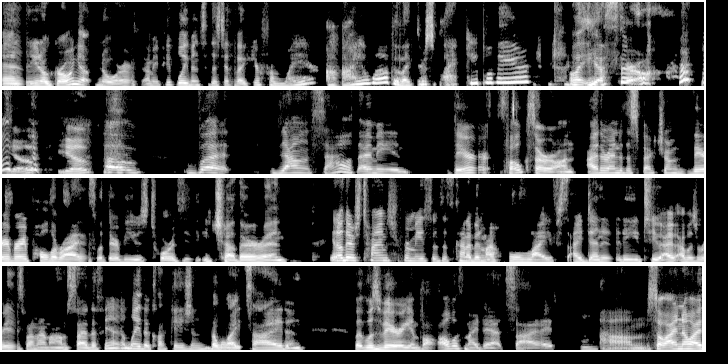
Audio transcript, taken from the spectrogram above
And you know, growing up north, I mean, people even to this day like, "You're from where? Iowa?" They're like, "There's black people there." I'm like, "Yes, there are." yep, yep. Um, but down south, I mean, their folks are on either end of the spectrum, very, very polarized with their views towards each other. And you know, there's times for me since it's kind of been my whole life's identity to. I, I was raised by my mom's side of the family, the Caucasian, the white side, and but was very involved with my dad's side. Um, so I know I,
